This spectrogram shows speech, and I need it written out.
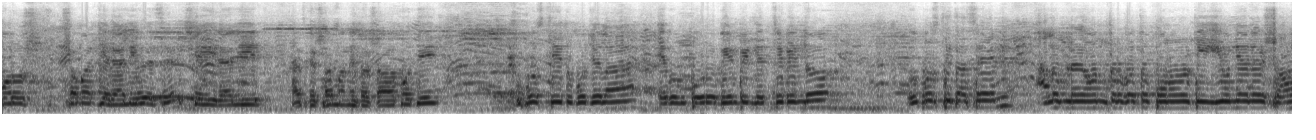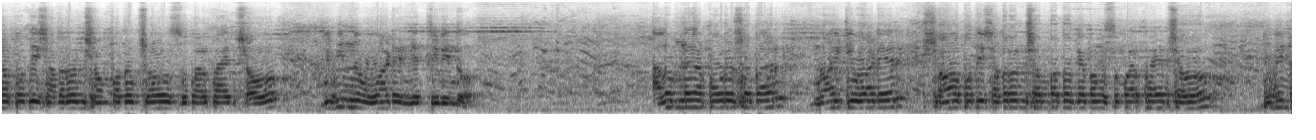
পৌরসভার যে র্যালি হয়েছে, সেই র্যালির আজকে সম্মানিত সভাপতি, উপস্থিত উপজেলা এবং পৌর বিএনপির নেতৃবৃন্দ উপস্থিত আছেন আলমডাঙ্গা অন্তর্গত পনেরোটি ইউনিয়নের সভাপতি, সাধারণ সম্পাদক সহ, সুপার সহ বিভিন্ন ওয়ার্ডের নেতৃবৃন্দ। আলমডাঙ্গা পৌরসভার নয়টি ওয়ার্ডের সভাপতি, সাধারণ সম্পাদক এবং সুপার সহ বিভিন্ন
